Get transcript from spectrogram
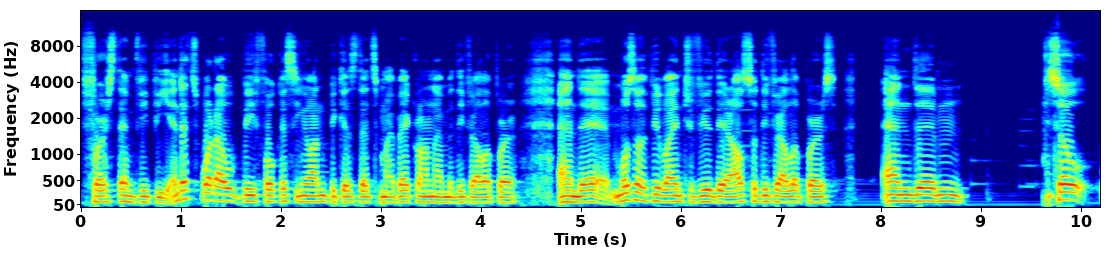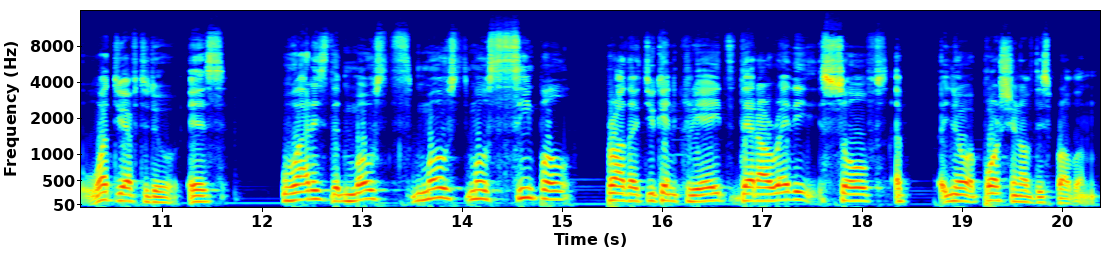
first MVP. And that's what I will be focusing on because that's my background. I'm a developer. And uh, most of the people I interview, they're also developers. And um, so, what you have to do is what is the most, most, most simple product you can create that already solves a you know a portion of this problem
